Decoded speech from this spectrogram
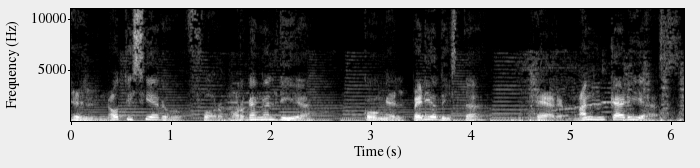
El noticiero For Morgan al Día con el periodista Germán Carías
